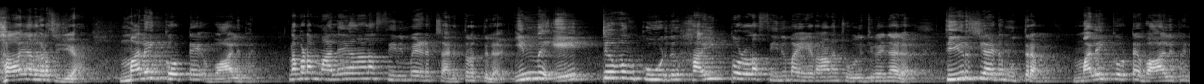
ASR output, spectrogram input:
ഹായ് നിങ്ങളുടെ സുജിയാണ്. മലൈക്കോട്ടെ വാലിബൻ. നമ്മുടെ മലയാള സിനിമയുടെ ചരിത്രത്തിൽ ഇന്ന് ഏറ്റവും കൂടുതൽ ഹൈപ്പുള്ള സിനിമ ഏതാണെന്ന് ചോദിച്ചു കഴിഞ്ഞാൽ തീർച്ചയായിട്ടും ഉത്തരം മലൈക്കോട്ടെ വാലിബൻ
